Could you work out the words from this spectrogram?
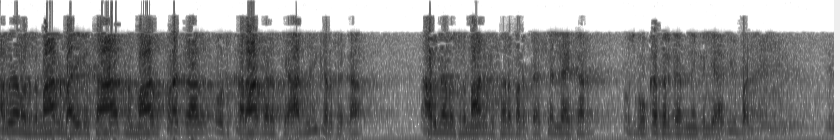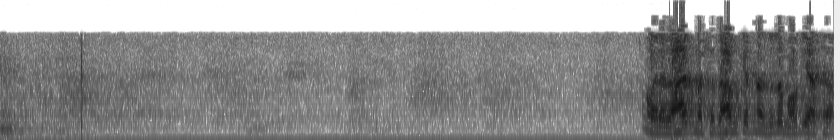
اپنے مسلمان بھائی کے ساتھ نماز پڑھ کر، اٹھ کر آ کر اتحاد نہیں کر سکا۔ اپنے مسلمان کے سر پر پیسے لے کر اس کو قتل کرنے کے لیے آگے بڑھے اور عراق میں صدام کتنا ظلم ہو گیا تھا۔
